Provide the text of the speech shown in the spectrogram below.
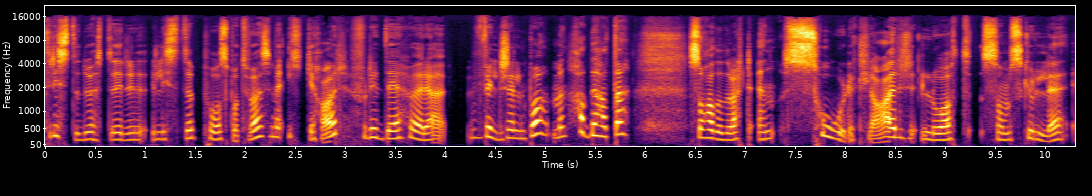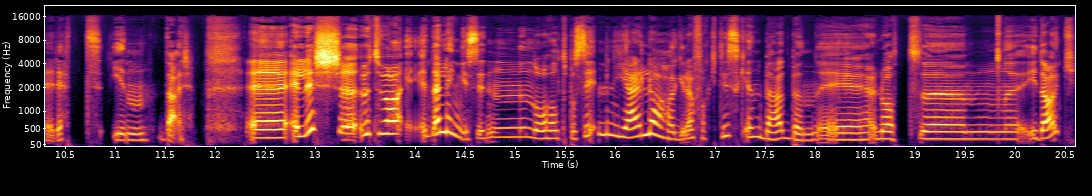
triste duetter-liste på Spotify, som jeg ikke har, fordi det hører jeg veldig sjelden på, men hadde jeg hatt det, så hadde det vært en soleklar låt som skulle rett inn der. Eh, ellers, eh, vet du hva, det er lenge siden nå, holdt jeg på å si, men jeg lagra faktisk en Bad Bunny-låt eh, i dag.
